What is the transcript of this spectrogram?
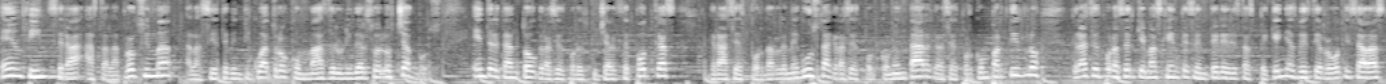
En fin, será hasta la próxima a las 7.24 con más del universo de los chatbots. Entre tanto, gracias por escuchar este podcast, gracias por darle me gusta, gracias por comentar, gracias por compartirlo, gracias por hacer que más gente se entere de estas pequeñas bestias robotizadas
